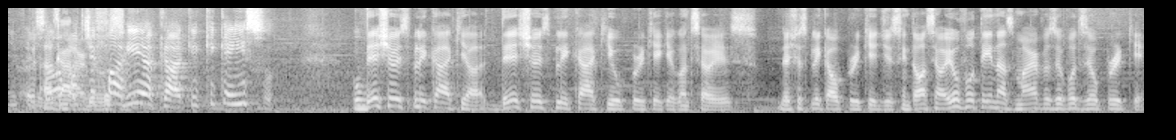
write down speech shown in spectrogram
É Infelizmente. uma Cara, patifaria, cara. Que, que que é isso? Deixa eu explicar aqui, ó. Deixa eu explicar aqui o porquê que aconteceu isso. Deixa eu explicar o porquê disso. Então, assim, ó, eu votei nas Marvels, eu vou dizer o porquê.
